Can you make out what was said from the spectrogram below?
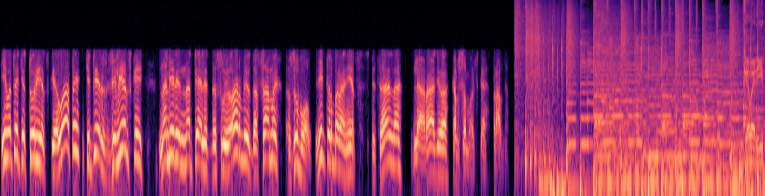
И вот эти турецкие латы теперь Зеленский намерен напялить на свою армию до самых зубов. Виктор Баранец, специально для радио «Комсомольская правда». Говорит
